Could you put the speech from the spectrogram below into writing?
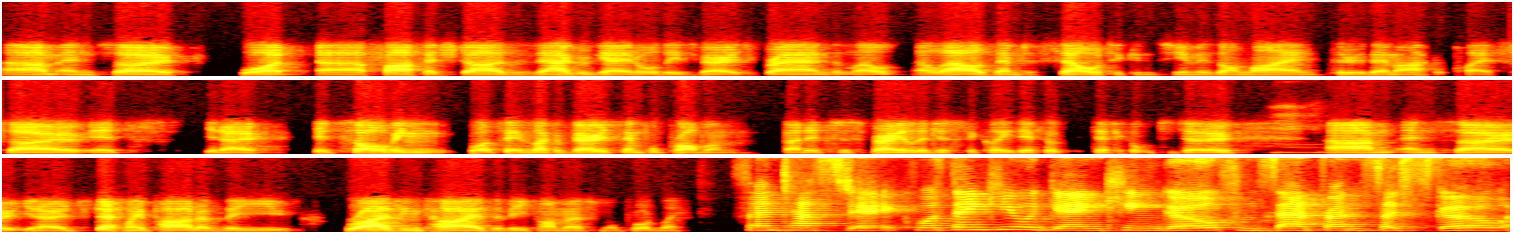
um, and so what uh, Farfetch does is aggregate all these various brands and allows them to sell to consumers online through their marketplace. So it's you know it's solving what seems like a very simple problem but it's just very logistically diff- difficult to do. Mm. Um, and so, you know, it's definitely part of the rising tides of e-commerce more broadly. Fantastic. Well, thank you again, King Goh from San Francisco,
